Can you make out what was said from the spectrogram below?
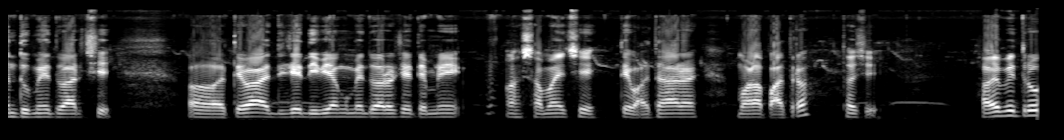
અંધ ઉમેદવાર છે તેવા જે દિવ્યાંગ ઉમેદવારો છે, તેમને સમય છે તે વધારે મળવાપાત્ર થશે. હવે મિત્રો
